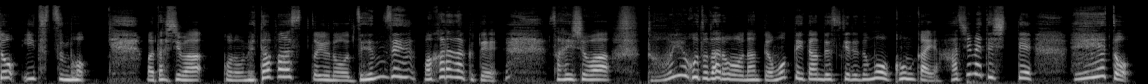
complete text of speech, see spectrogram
と言いつつも、私はこのメタバースというのを全然わからなくて、最初はどういうことだろうなんて思っていたんですけれども、今回初めて知って、へえーと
